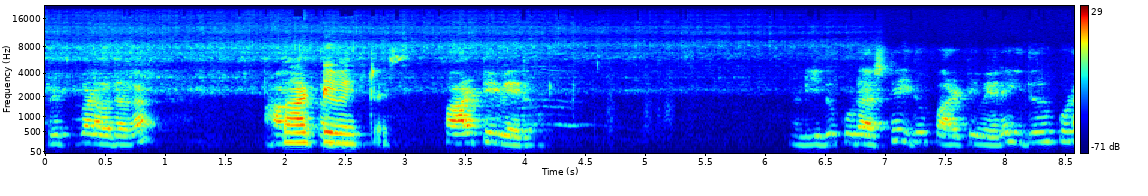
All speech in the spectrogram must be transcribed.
ಟ್ರಿಪ್ಗಳು ಹೋದಾಗ ಪಾರ್ಟಿ ವೇರ್ ಪಾರ್ಟಿ ವೇರ್. ಇದು ಕೂಡ ಅಷ್ಟೇ ಇದು ಪಾರ್ಟಿ ವೇರ್. ಇದು ಕೂಡ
